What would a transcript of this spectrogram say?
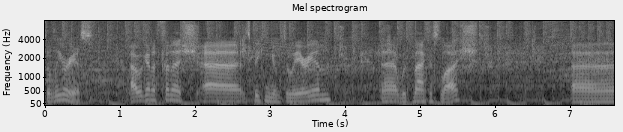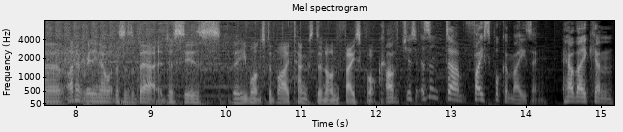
Delirious. Uh, we're going to finish. Uh, speaking of delirium, uh, with Marcus Lush. Uh, I don't really know what this is about. It just says that he wants to buy tungsten on Facebook. I've just isn't um, Facebook amazing how they can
